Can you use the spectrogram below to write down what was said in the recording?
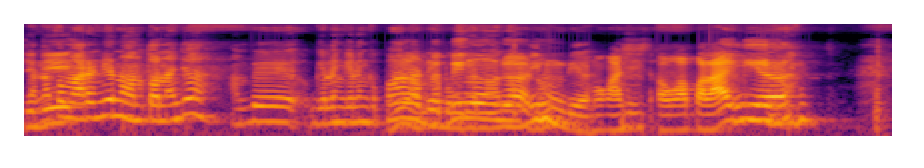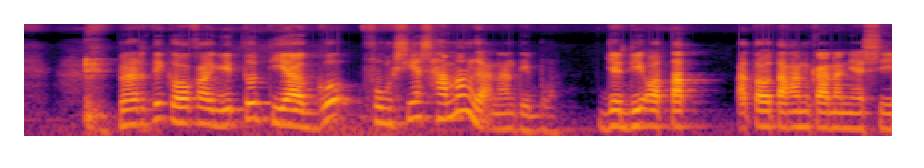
Karena Jadi kemarin dia nonton aja sampai geleng-geleng kepala Iya, dia bingung dia, bingung dia. mau ngasih tahu apa lagi. Iya. berarti kalau kayak gitu Tiago fungsinya sama nggak nanti, Bung? Jadi otak atau tangan kanannya si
